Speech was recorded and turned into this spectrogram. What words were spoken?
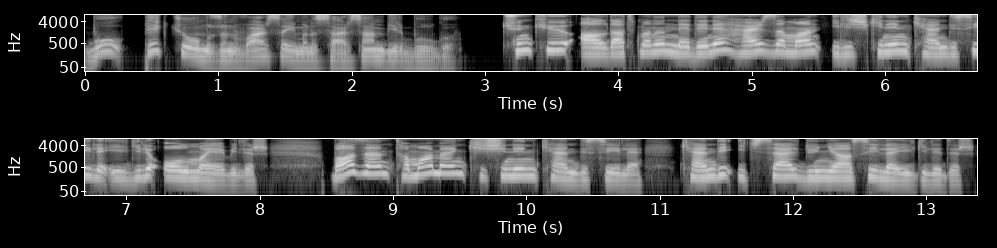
Bu pek çoğumuzun varsayımını sarsan bir bulgu. Çünkü aldatmanın nedeni her zaman ilişkinin kendisiyle ilgili olmayabilir. Bazen tamamen kişinin kendisiyle, kendi içsel dünyasıyla ilgilidir.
